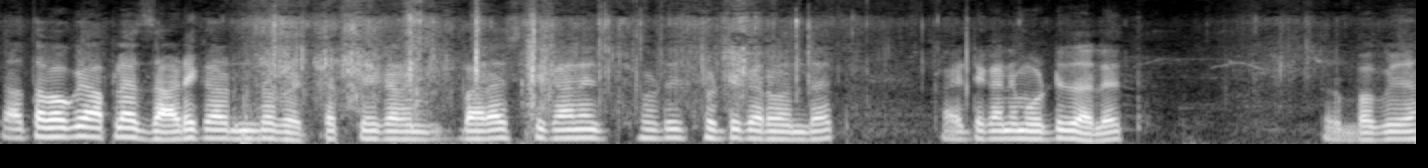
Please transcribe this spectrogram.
आता बघूया आपल्या जाडे करवंत भेटतात ते कारण बऱ्याच ठिकाणी छोटी छोटी करवंत आहेत. काही ठिकाणी मोठी झालेत. तर बघूया.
